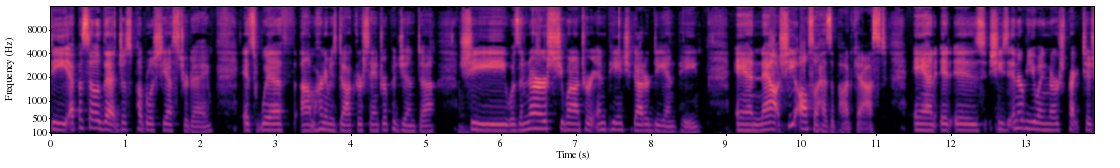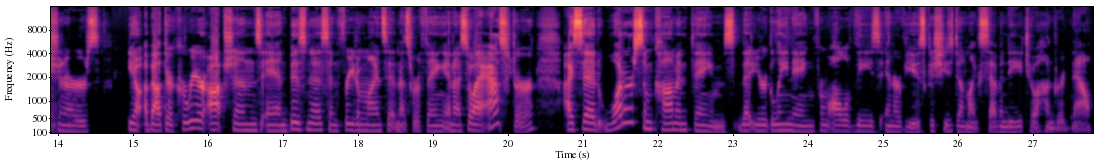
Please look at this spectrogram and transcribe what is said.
The episode that just published yesterday, it's with um, her name is Dr. Sandra Pagenta. Mm-hmm. She was a nurse. She went on to her NP and she got her DNP, and now she also has a podcast. And it is she's interviewing nurse practitioners you know about their career options and business and freedom mindset and that sort of thing and I, so i asked her i said what are some common themes that you're gleaning from all of these interviews? Because she's done like 70 to 100 now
